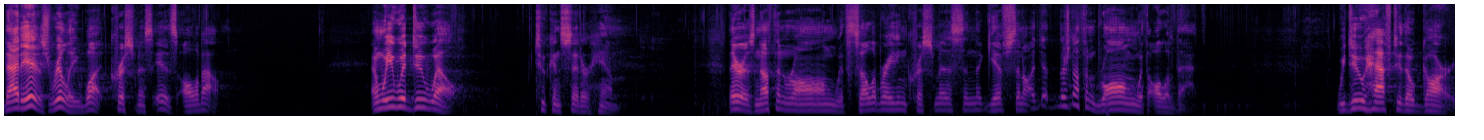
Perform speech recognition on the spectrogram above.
That is really what Christmas is all about. And we would do well to consider Him. There is nothing wrong with celebrating Christmas and the gifts and all. There's nothing wrong with all of that. We do have to, though, guard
